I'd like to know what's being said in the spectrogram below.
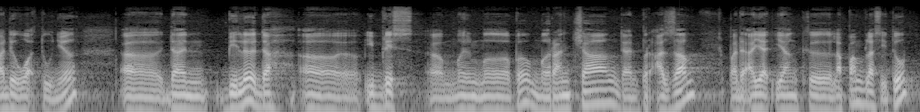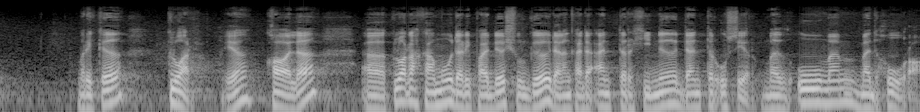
pada waktunya. Uh, dan bila dah uh, iblis uh, me, me, apa, merancang dan berazam pada ayat yang ke-18 itu mereka keluar ya. Qala Uh, keluarlah kamu daripada syurga dalam keadaan terhina dan terusir. Madhuman madhura.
